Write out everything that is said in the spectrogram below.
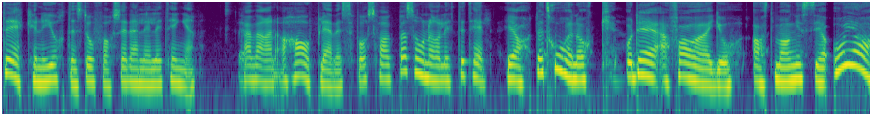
det kunne gjort en stor forskjell, den lille tingen Det kan være en aha-opplevelse for oss fagpersoner å lytte til. Ja, det tror jeg nok, og det erfarer jeg jo, at mange sier å ja,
